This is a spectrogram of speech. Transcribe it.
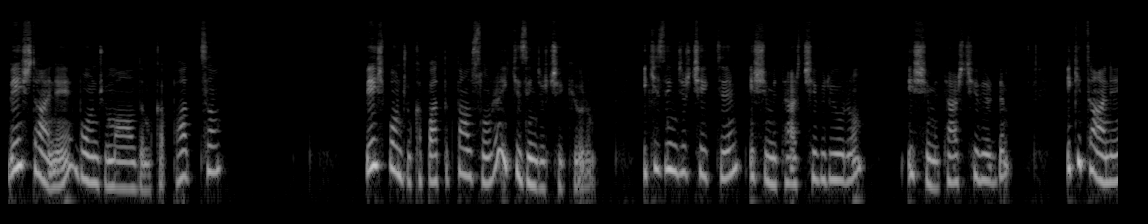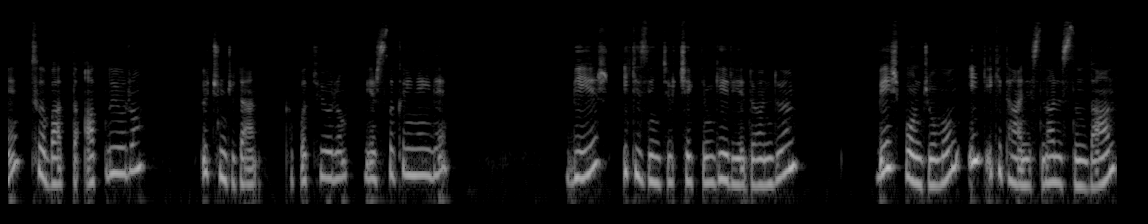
5 tane boncuğumu aldım, kapattım. 5 boncuğu kapattıktan sonra 2 zincir çekiyorum. 2 zincir çektim. İşimi ters çeviriyorum. İşimi ters çevirdim. 2 tane tığ battı atlıyorum. Üçüncüden kapatıyorum. Bir sık iğne ile. Bir iki zincir çektim geriye döndüm. 5 boncuğumun ilk iki tanesinin arasından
